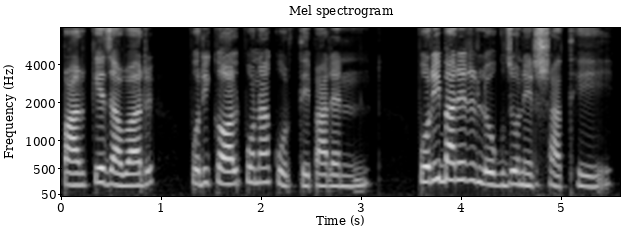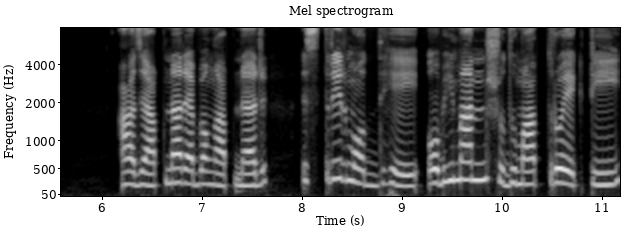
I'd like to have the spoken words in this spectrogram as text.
পার্কে যাওয়ার পরিকল্পনা করতে পারেন। পরিবারের লোকজনের সাথে। আজ আপনার এবং আপনার স্ত্রীর মধ্যে অভিমান শুধুমাত্র একটি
